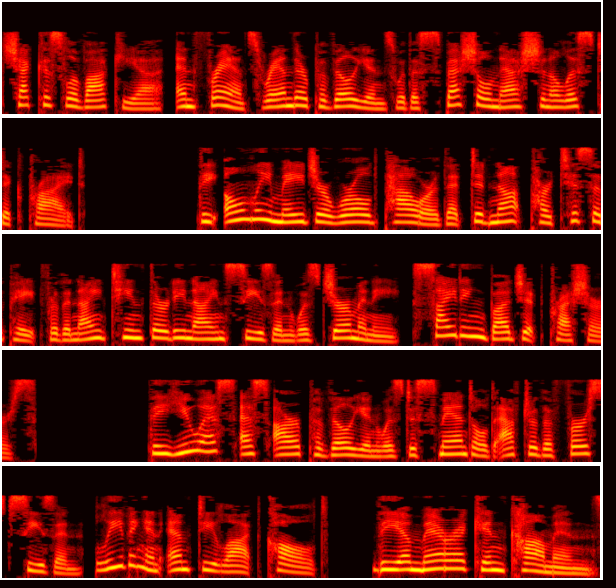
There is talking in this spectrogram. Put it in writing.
Czechoslovakia, and France ran their pavilions with a special nationalistic pride. The only major world power that did not participate for the 1939 season was Germany, citing budget pressures. The USSR pavilion was dismantled after the first season, leaving an empty lot called the American Commons.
